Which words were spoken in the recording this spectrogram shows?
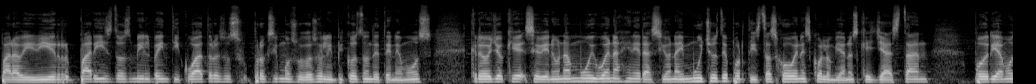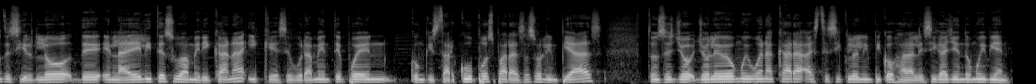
para vivir París 2024, esos próximos Juegos Olímpicos donde tenemos, creo yo que se viene una muy buena generación. Hay muchos deportistas jóvenes colombianos que ya están, podríamos decirlo, de, en la élite sudamericana y que seguramente pueden conquistar cupos para esas Olimpiadas. Entonces yo, yo le veo muy buena cara a este ciclo olímpico, ojalá le siga yendo muy bien.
